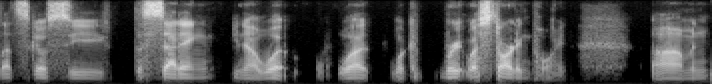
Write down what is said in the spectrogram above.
let's go see the setting. You know, what what what could- what starting point. Um, and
